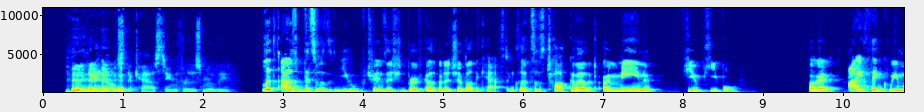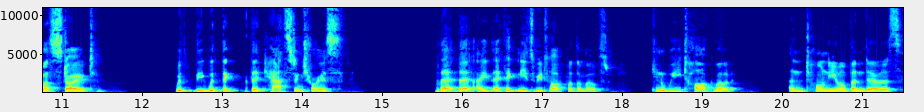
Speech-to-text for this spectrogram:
when they announced the casting for this movie. Let's. I was. This was you transitioned perfect. I was about to jump about the cast, and let's just talk about our main few people. Okay, I think we must start with the with the the casting choice. that that I, I think needs to be talked about the most. Can we talk about Antonio Banderas?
